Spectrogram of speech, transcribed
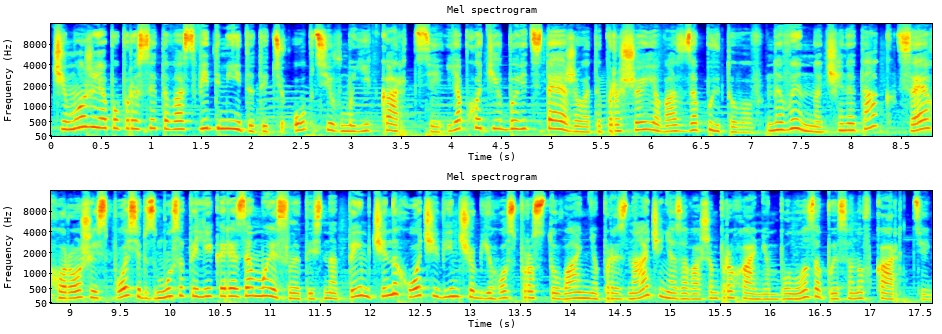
чи можу я попросити вас відмітити цю опцію в моїй картці? Я б хотів би відстежувати, про що я вас запитував. Невинно чи не так? Це хороший спосіб змусити лікаря замислитись над тим, чи не хоче він, щоб його спростування призначення за вашим проханням було записано в картці.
